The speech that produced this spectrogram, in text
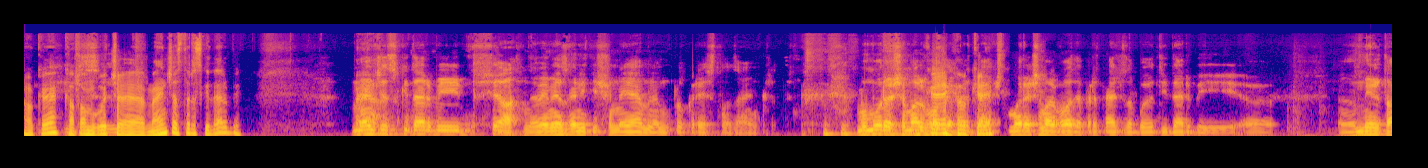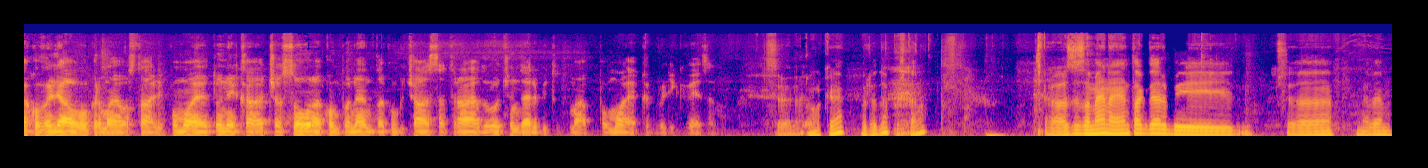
Ok, kaj pa mogoče Manchesterski derbi? Manchesterski derbi, ja, ne vem, jaz ga niti še ne jemljem tako resno zaenkrat. Moraš še malo okay, vode preteči, okay. preteč, da bodo ti derbi uh, imeli tako veljavo, kot imajo ostali. Po mojem je to neka časovna komponenta, koliko časa traja določen derbi, tudi ima, po mojem, kar velik vezano. Ok, redo, pošteno. Uh, zdaj za mene je en tak derbi, uh, ne vem,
